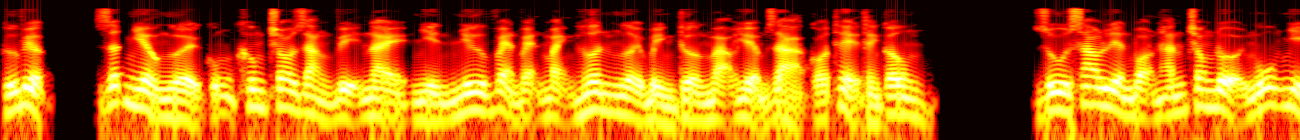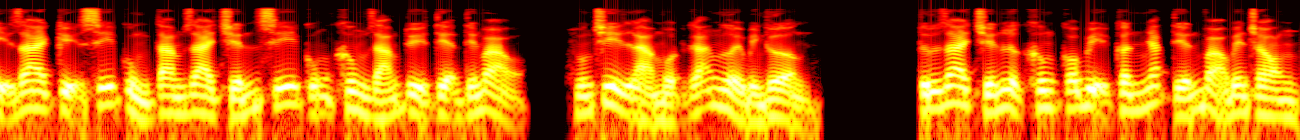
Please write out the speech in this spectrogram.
Cứ việc, rất nhiều người cũng không cho rằng vị này nhìn như vẹn vẹn mạnh hơn người bình thường mạo hiểm giả có thể thành công. Dù sao liền bọn hắn trong đội ngũ nhị giai kỵ sĩ cùng tam giai chiến sĩ cũng không dám tùy tiện tiến vào húng chi là một gã người bình thường. Tứ giai chiến lược không có bị cân nhắc tiến vào bên trong,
